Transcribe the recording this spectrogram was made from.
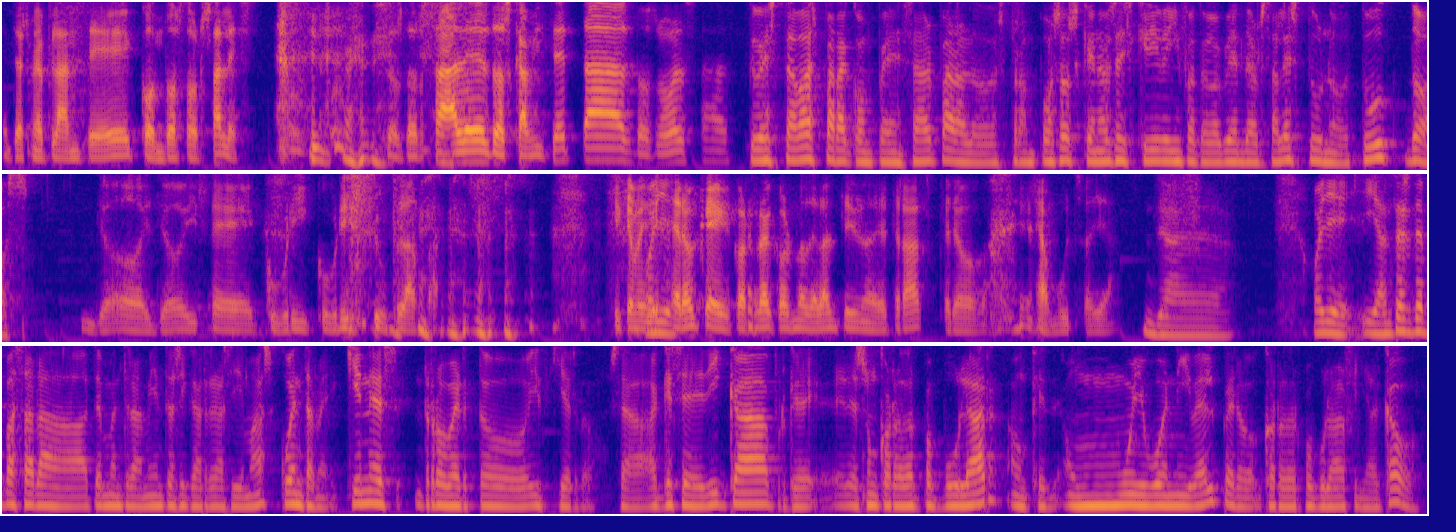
Entonces me planteé con dos dorsales. dos dorsales, dos camisetas, dos bolsas. Tú estabas para compensar para los tramposos que no se inscriben y fotocopian dorsales, tú no, tú dos. Yo, yo hice, cubrí, cubrí su plaza. Sí que me Oye, dijeron que correr con uno delante y uno detrás, pero era mucho ya. Ya, ya, ya. Oye, y antes de pasar a tema entrenamientos y carreras y demás, cuéntame, ¿quién es Roberto Izquierdo? O sea, ¿a qué se dedica? Porque eres un corredor popular, aunque a un muy buen nivel, pero corredor popular al fin y al cabo.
